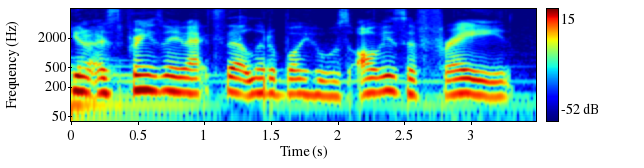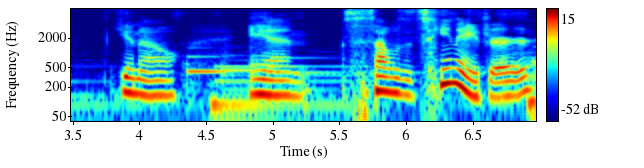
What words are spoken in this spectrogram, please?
you know, it brings me back to that little boy who was always afraid, you know, and since I was a teenager,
